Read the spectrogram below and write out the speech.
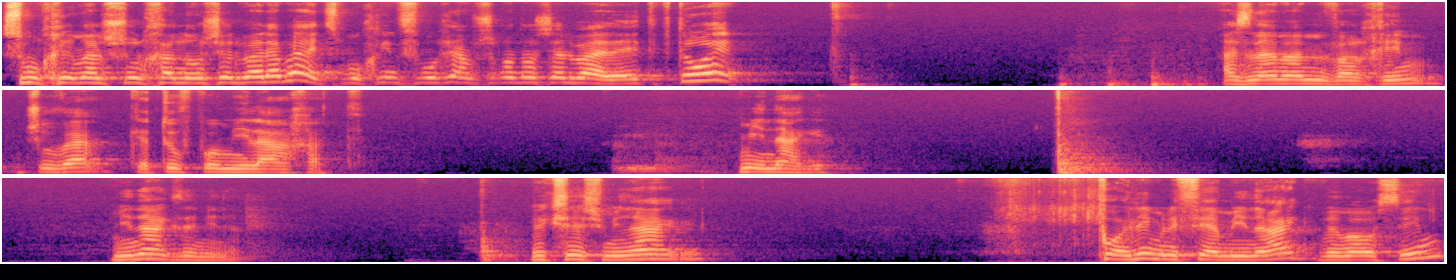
סמוכים על שולחנו של בעל הבית, סמוכים, סמוכים על שולחנו של בעל הבית, פטורים. אז למה מברכים? תשובה, כתוב פה מילה אחת. מנהג. מנהג זה מנהג. וכשיש מנהג, פועלים לפי המנהג, ומה עושים?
